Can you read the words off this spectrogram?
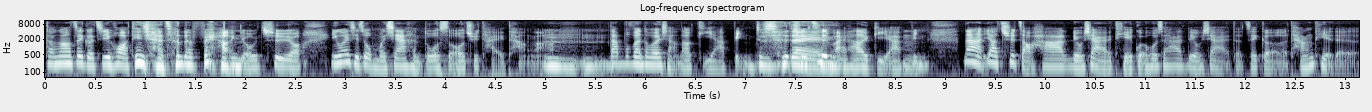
刚刚这个计划听起来真的非常有趣哦，因为其实我们现在很多时候去台糖啊，嗯嗯，大部分都会想到吉亚饼，就是 去买他的吉亚饼。那要去找他留下来的铁轨，或是他留下来的这个糖铁的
